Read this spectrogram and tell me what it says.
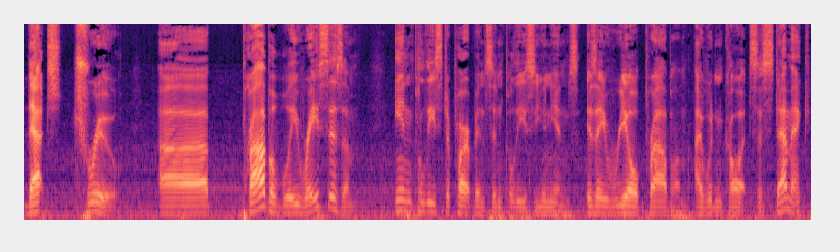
That's true. Uh, probably racism in police departments and police unions is a real problem. I wouldn't call it systemic,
